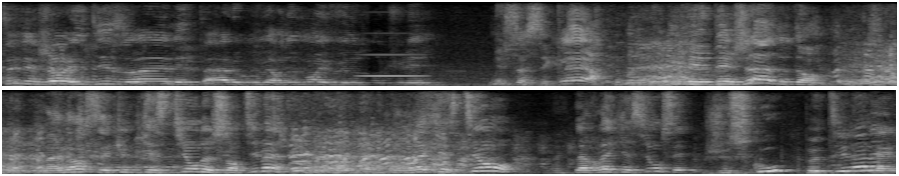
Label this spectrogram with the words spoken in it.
Tu sais, les gens ils disent Ouais, l'État, le gouvernement, il veut nous enculer. Mais ça, c'est clair Il est déjà dedans Maintenant, c'est qu'une question de centimètres. La vraie question, la vraie question, c'est jusqu'où peut-il aller?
